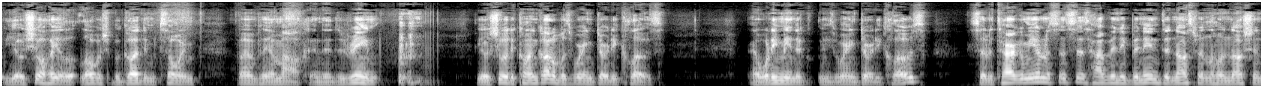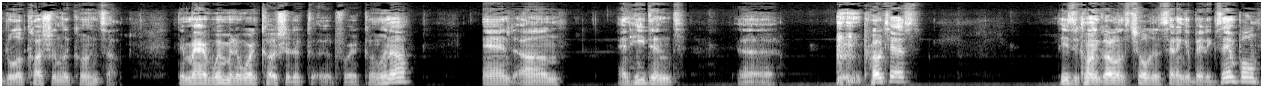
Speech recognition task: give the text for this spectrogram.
Yoshua Lovish Begodim Tzoim Malch. And the dream, Yoshua the Kohen Gadol was wearing dirty clothes. And what do you mean he's wearing dirty clothes? So the Targum Yonason says, Havini benin de nosrin lehonoshin de lokoshin lekunza. They married women who weren't kosher to, for kahuna, and um, and he didn't uh, protest. These are Kohen Gadol's children setting a bad example,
